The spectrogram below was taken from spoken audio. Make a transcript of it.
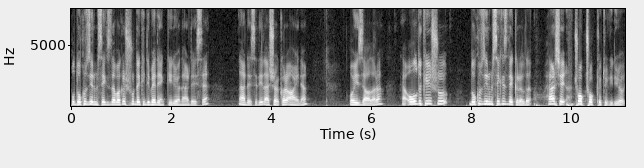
bu 9.28'de bakın şuradaki dibe denk geliyor neredeyse. Neredeyse değil aşağı yukarı aynı. O hizalara. Yani oldu ki şu 9.28 de kırıldı. Her şey çok çok kötü gidiyor.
